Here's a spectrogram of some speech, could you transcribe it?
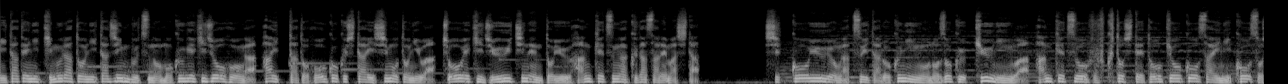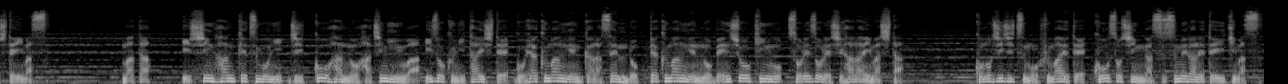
見立てに木村と似た人物の目撃情報が入ったと報告した石本には懲役11年という判決が下されました。執行猶予がついた6人を除く9人は判決を不服として東京高裁に控訴しています。また、一審判決後に実行犯の8人は遺族に対して500万円から1600万円の弁償金をそれぞれ支払いました。この事実も踏まえて控訴審が進められていきます。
